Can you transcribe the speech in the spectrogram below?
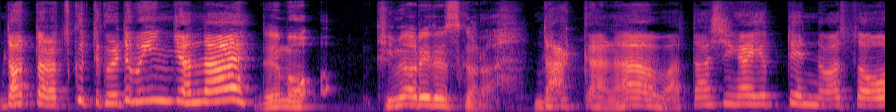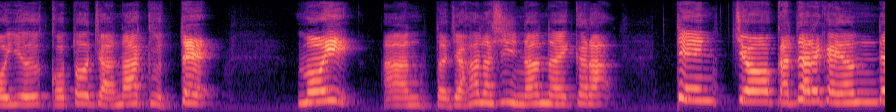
だったら作ってくれてもいいんじゃない？でも決まりですから。だから私が言ってんのはそういうことじゃなくて。もういい。あんたじゃ話になんないから店長か誰か呼んで。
